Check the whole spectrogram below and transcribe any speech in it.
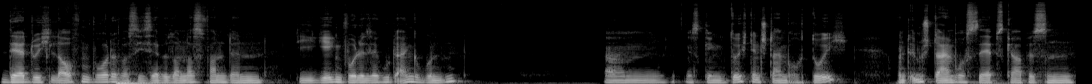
der durchlaufen wurde, was ich sehr besonders fand, denn die Gegend wurde sehr gut eingebunden. Ähm, es ging durch den Steinbruch durch und im Steinbruch selbst gab es einen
